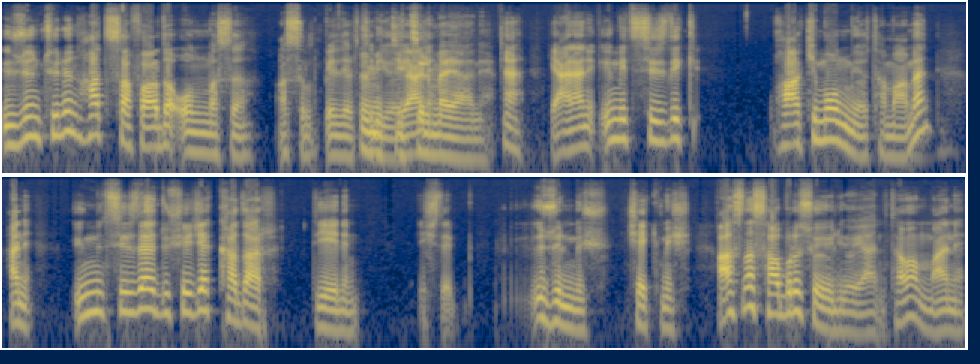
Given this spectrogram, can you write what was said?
üzüntünün hat safhada olması asıl belirtiliyor. Ümit yani, yitirme yani. Heh, yani hani ümitsizlik hakim olmuyor tamamen. Hani ümitsizliğe düşecek kadar diyelim işte üzülmüş, çekmiş. Aslında sabrı söylüyor yani tamam mı? Hani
